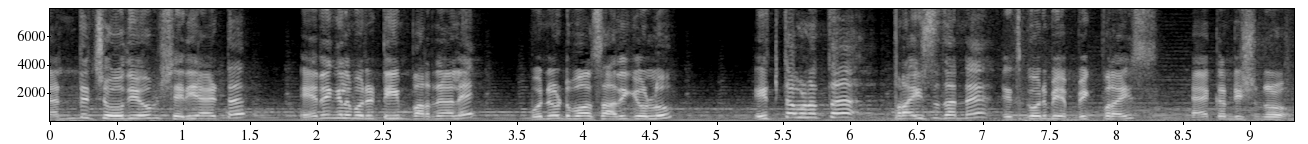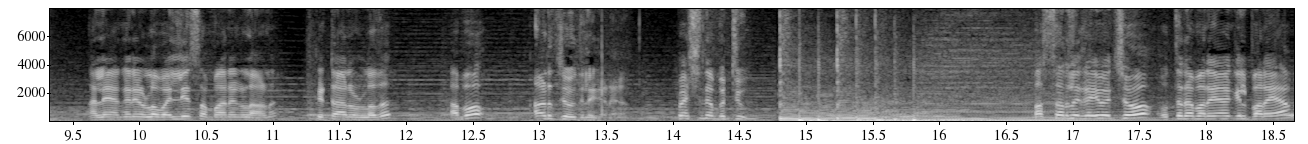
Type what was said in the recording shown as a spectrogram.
രണ്ട് ചോദ്യവും ശരിയായിട്ട് ഏതെങ്കിലും ഒരു ടീം പറഞ്ഞാലേ മുന്നോട്ട് പോകാൻ സാധിക്കുള്ളൂ. ഇത്തവണത്തെ പ്രൈസ് തന്നെ it's gonna be a big prize air കണ്ടീഷണറോ അല്ലെ? അങ്ങനെയുള്ള വലിയ സമ്മാനങ്ങളാണ് കിട്ടാനുള്ളത്. അപ്പോ അടുത്ത ചോദ്യത്തിലേക്ക് കിടക്കാം. ക്വസ്റ്റ്യൻ നമ്പർ ടു ബസറിൽ കൈവച്ചോ? ഉത്തരം അറിയാമെങ്കിൽ പറയാം.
